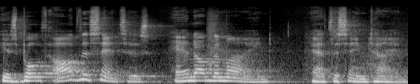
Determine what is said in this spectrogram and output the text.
is both of the senses and of the mind at the same time.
